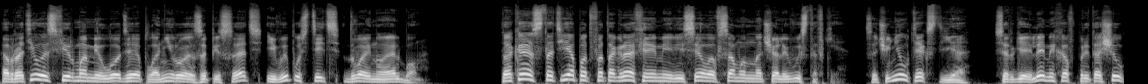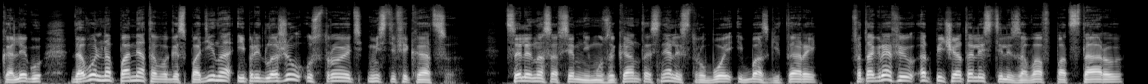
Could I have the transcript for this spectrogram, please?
обратилась фирма «Мелодия», планируя записать и выпустить двойной альбом. Такая статья под фотографиями висела в самом начале выставки. Сочинил текст я. Сергей Лемехов притащил коллегу, довольно помятого господина, и предложил устроить мистификацию. Целено совсем не музыканта, сняли с трубой и бас-гитарой, фотографию отпечатали, стилизовав под старую,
